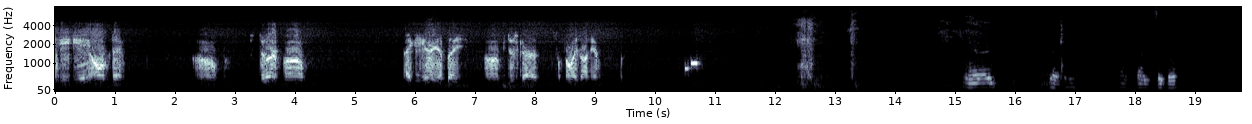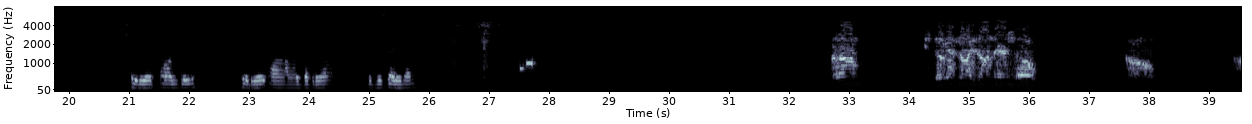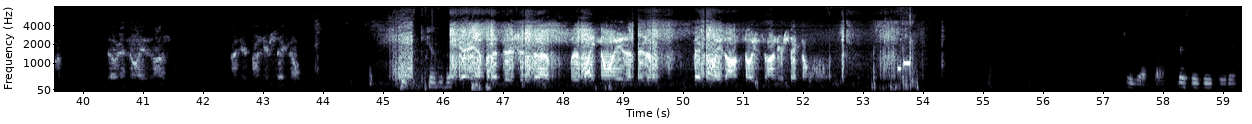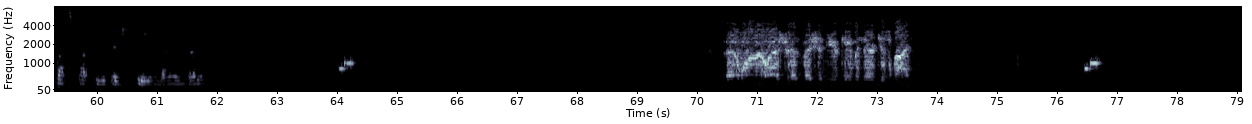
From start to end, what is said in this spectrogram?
KDA all day. Um, Stuart, um, Hear but um, you just got some noise on you. And apparently I have to find the signal. KD8 OMD, KD8 LWR. Is this any better? Um, you still got noise on there, so um, uh, still got noise on on your on your signal. Camera. Yeah, but there's just uh, there's light noise and there's a big noise on noise on your signal. KUSL. This is usually my hotspot for this HT in uh, my inverter. And on that last transmission, you came in there just fine.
